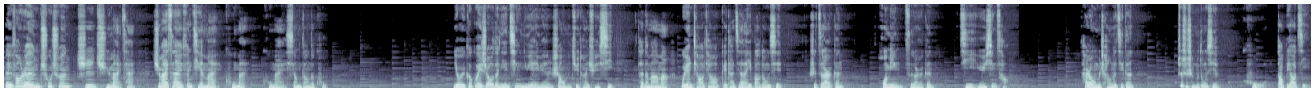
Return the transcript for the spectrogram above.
北方人初春吃曲买菜，曲买菜分甜买、苦买，苦买相当的苦。有一个贵州的年轻女演员上我们剧团学戏，她的妈妈不远迢迢给她寄来一包东西，是泽尔根，或名泽尔根，即鱼腥草。她让我们尝了几根，这是什么东西？苦倒不要紧，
